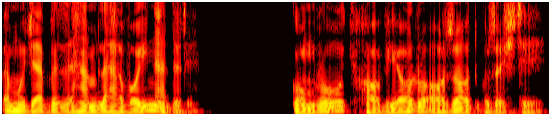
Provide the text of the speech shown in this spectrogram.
و مجوز حمل هوایی نداره. گمرک خاویار رو آزاد گذاشته.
